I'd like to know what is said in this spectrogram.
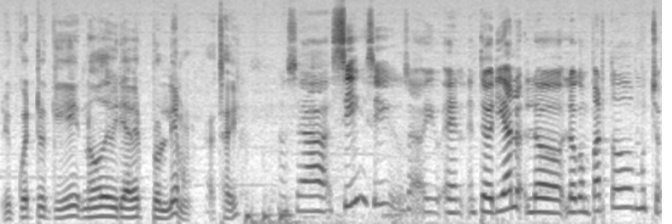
yo encuentro que no debería haber problema. ¿Cachai? O sea, sí, sí, o sea, en, en teoría lo, lo, lo comparto mucho.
